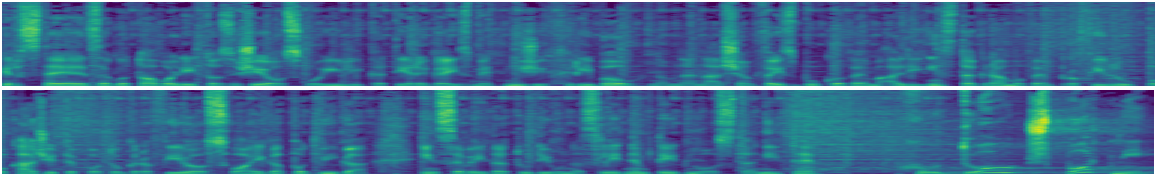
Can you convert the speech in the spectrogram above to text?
Ker ste zagotovo letos že osvojili katerega izmed nižjih hribov, nam na našem Facebookovem ali Instagramovem profilu pokažite fotografijo svojega podviga in seveda tudi v naslednjem tednu ostanite. Hudo športni.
